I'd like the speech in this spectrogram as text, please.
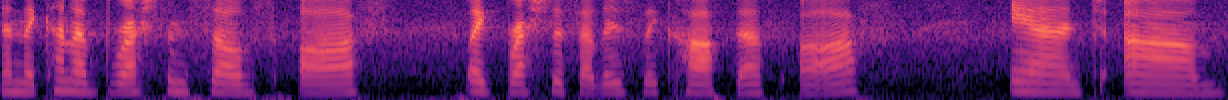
and they kind of brush themselves off, like brush the feathers they coughed up off, and um,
